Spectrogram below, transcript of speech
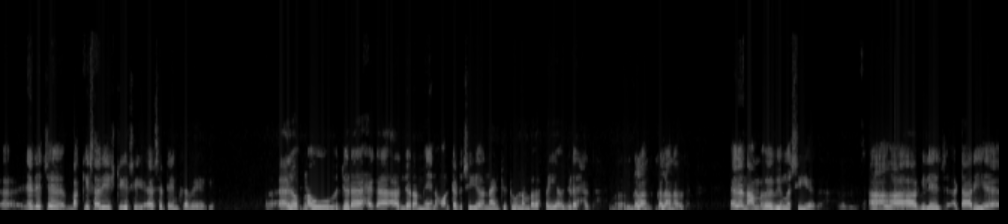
ਇਹਦੇ ਚ ਬਾਕੀ ਸਾਰੀ ਹਿਸਟਰੀ ਅਸੀਂ ਐਸਰਟੇਨ ਕਰ ਰਹੇ ਹੈਗੇ। ਐਜ਼ ਆਫ ਨਾਊ ਜਿਹੜਾ ਹੈਗਾ ਜਿਹੜਾ ਮੇਨ ਵਾਂਟਡ ਸੀ ਆ 92 ਨੰਬਰ ਐਫ ਆਈ ਆਰ ਜਿਹੜਾ ਹੈਗਾ ਕਲਾ ਕਲਾਨੌਰ ਇਹਦਾ ਨਾਮ ਰਵੀ ਮਸੀਹ ਹੈਗਾ। ਆ ਵਿਲੇਜ ਅਟਾਰੀ ਹੈ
